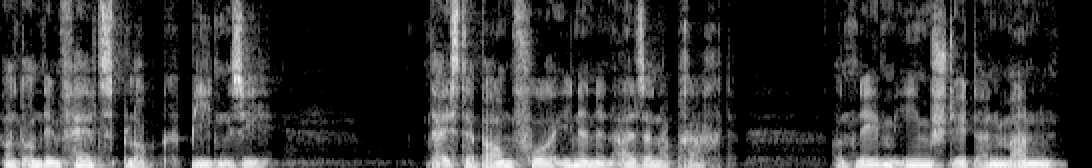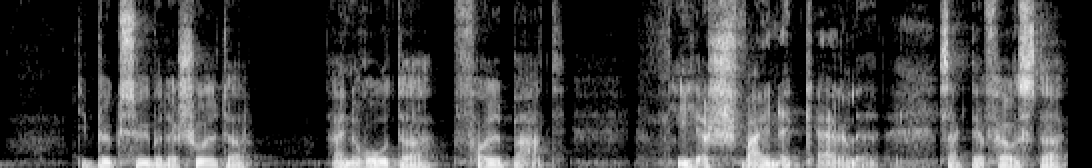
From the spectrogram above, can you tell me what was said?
Und um den Felsblock biegen sie. Da ist der Baum vor ihnen in all seiner Pracht. Und neben ihm steht ein Mann, die Büchse über der Schulter, ein roter Vollbart. Ihr Schweinekerle, sagt der Förster,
